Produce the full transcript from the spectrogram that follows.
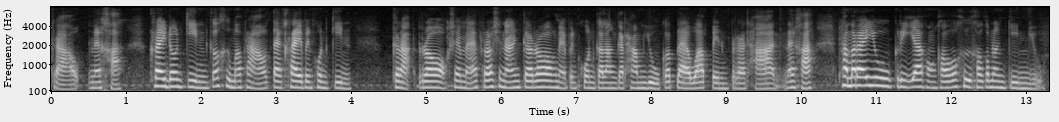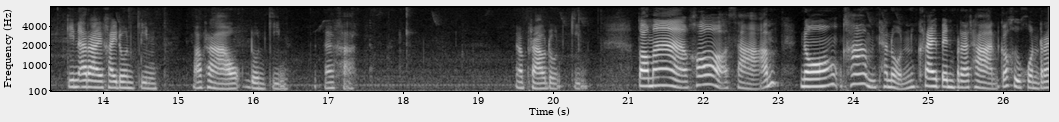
พร้าวนะคะ ใครโดนกินก็คือมะพร้าว แต่ใครเป็นคนกิน กระรอกใช่ไหม เพราะฉะนั้นกระรอกเนี่ยเป็นคนกำลังกระทำอยู่ก็แปลว่าเป็นประธานนะคะทำอะไรอยู่กริยาของเขาก็คือเขากำลังกินอยู่ กินอะไรใครโดนกิน มะพร้าวโดนกินนะคะ มะพร้าวโดนกิน ต่อมาข้อ 3 น้องข้ามถนนใครเป็นประธานก็คือคนแร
